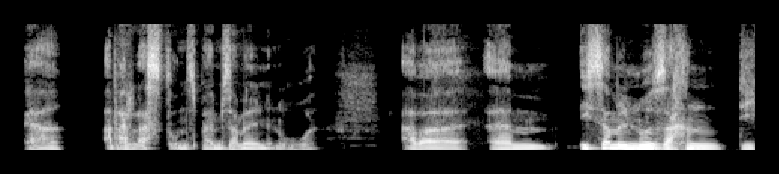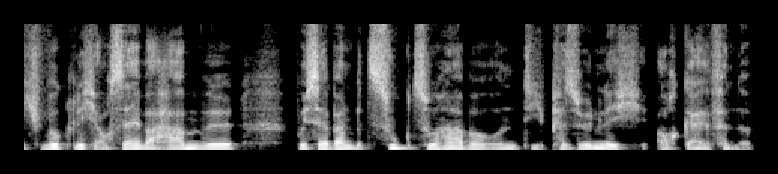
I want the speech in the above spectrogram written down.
ja, aber lasst uns beim Sammeln in Ruhe. Aber ähm, ich sammle nur Sachen, die ich wirklich auch selber haben will, wo ich selber einen Bezug zu habe und die ich persönlich auch geil finde.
